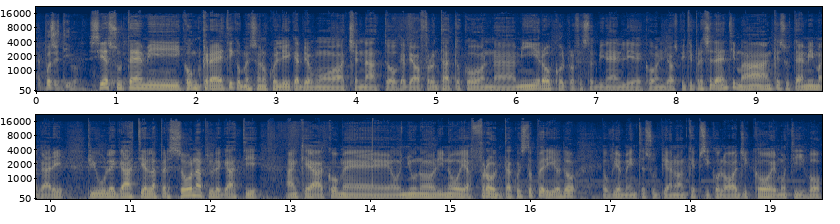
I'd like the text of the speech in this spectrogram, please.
è positivo. Sia su temi concreti, come sono quelli che abbiamo accennato, che abbiamo affrontato con uh, Miro, col professor Binelli e con gli ospiti precedenti, ma anche su temi magari più legati alla persona, più legati anche a come ognuno di noi affronta questo periodo ovviamente sul piano anche psicologico, emotivo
